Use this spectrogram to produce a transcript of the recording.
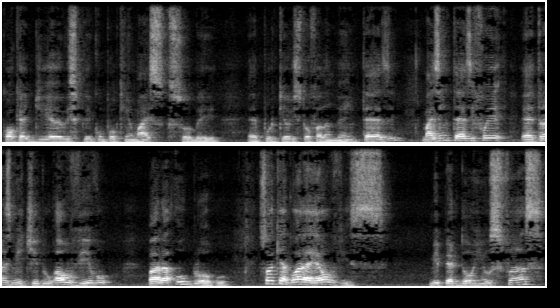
Qualquer dia eu explico um pouquinho mais sobre é, por que eu estou falando em tese, mas em tese foi é, transmitido ao vivo para o Globo. Só que agora Elvis, me perdoem os fãs,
